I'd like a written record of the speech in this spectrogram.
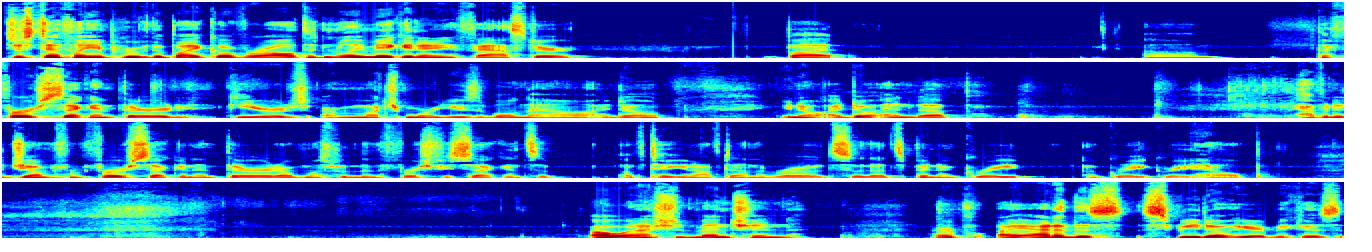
just definitely improved the bike overall. Didn't really make it any faster, but um, the first, second, third gears are much more usable now. I don't, you know, I don't end up having to jump from first, second, and third almost within the first few seconds of, of taking off down the road. So that's been a great, a great, great help. Oh, and I should mention, I added this speedo here because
